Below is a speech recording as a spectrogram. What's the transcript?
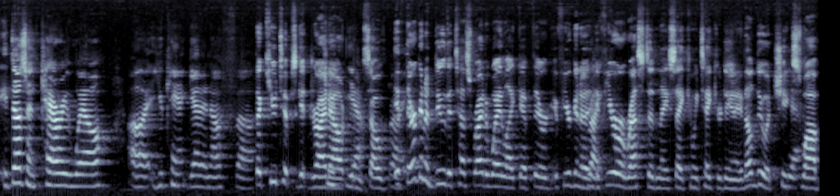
it doesn't carry well. uh, you can't get enough, uh, The Q-tips get dried Q- out, yeah, and so if they're going to do the test right away, like if they're if you're going to if you're arrested and they say, "Can we take your DNA?" They'll do a cheek Yeah. swab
